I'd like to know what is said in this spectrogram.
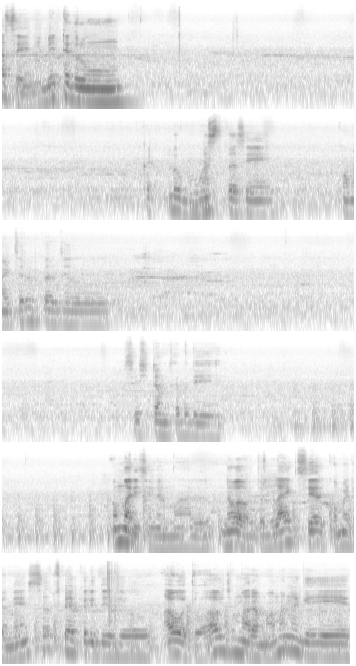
હશે એની બેઠક રૂમ. કેટલું મસ્ત છે. કોમેન્ટ જરૂર કરજો. સિસ્ટમ છે બધી. અમારી ચેનલમાં નવા હોય તો લાઈક શેર કોમેન્ટ અને સબસ્ક્રાઇબ કરી દેજો. આવો તો આવજો મારા મામાના ઘેર.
